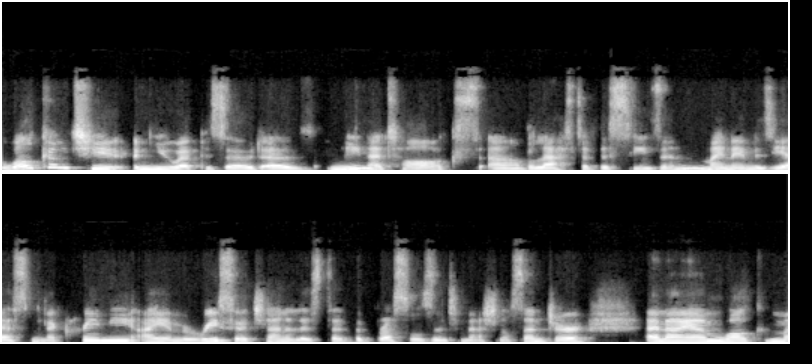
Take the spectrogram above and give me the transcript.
Welcome to a new episode of MENA Talks, uh, the last of the season. My name is Yasmine Akrimi. I am a research analyst at the Brussels International Center, and I am welcome,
